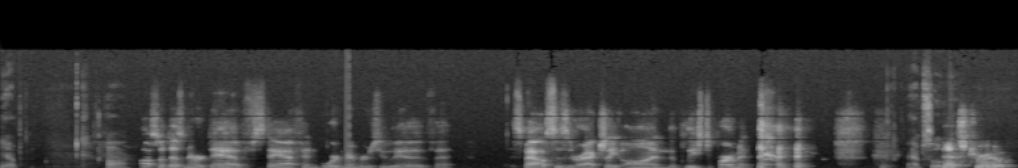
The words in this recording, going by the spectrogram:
Yep. Also, doesn't hurt to have staff and board members who have uh, spouses that are actually on the police department. Absolutely. that's true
